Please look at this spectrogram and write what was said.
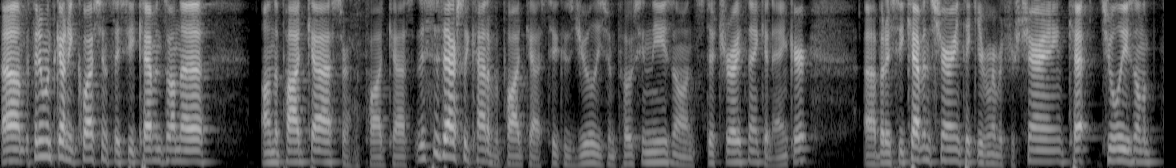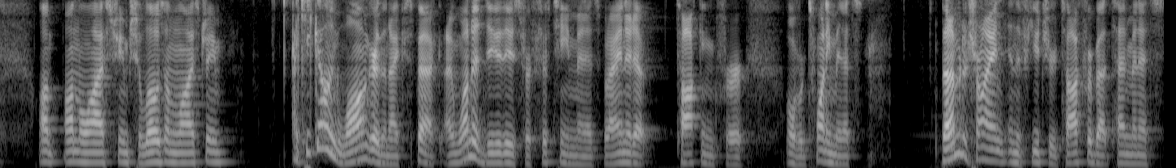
Um, if anyone's got any questions, I see Kevin's on the on the podcast or the podcast. This is actually kind of a podcast too, because Julie's been posting these on Stitcher, I think, and Anchor. Uh, but I see Kevin's sharing. Thank you very much for sharing. Ke- Julie's on the on, on the live stream. Shiloh's on the live stream. I keep going longer than I expect. I wanted to do these for 15 minutes, but I ended up talking for over 20 minutes. But I'm going to try and in the future talk for about 10 minutes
